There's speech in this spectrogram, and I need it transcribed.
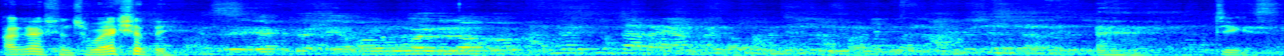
আগে আসেন সবাই একসাথে? হ্যাঁ, ঠিক আছে।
